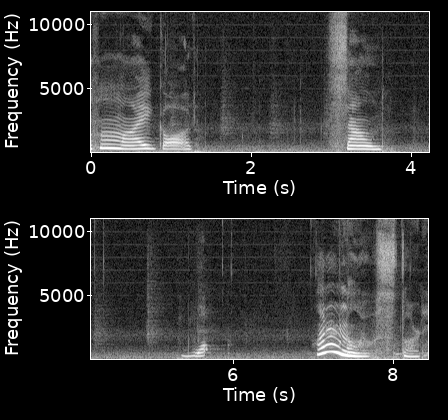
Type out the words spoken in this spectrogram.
Oh my god. Sound. What? I don't know it was starting.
